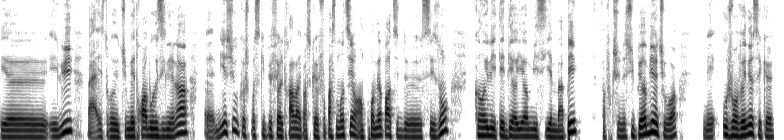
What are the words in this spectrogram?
et, euh, et lui, bah, trouve- tu mets trois Brésiliens là. euh, bien sûr que je pense qu'il peut faire le travail parce qu'il ne faut pas se mentir, en première partie de saison, quand il était derrière Messi Mbappé, ça fonctionnait super bien, tu vois. Mais où je veux en venir, c'est que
